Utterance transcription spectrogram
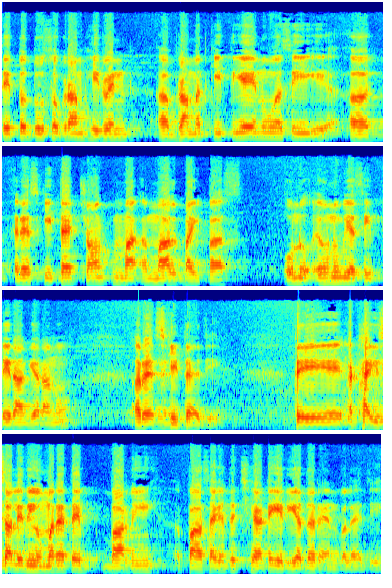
ਤੇ ਤੋਂ 200 ਗ੍ਰਾਮ ਹੀਰੋਇਨ ਬਰਾਮਦ ਕੀਤੀ ਹੈ। ਇਹਨੂੰ ਅਸੀਂ ਅਰੈਸਟ ਕੀਤਾ ਹੈ, ਚੌਂਕ ਮਾਲ ਬਾਈਪਾਸ ਉਹਨੂੰ ਉਹਨੂੰ ਵੀ ਅਸੀਂ 13 11 ਨੂੰ ਅਰੈਸਟ ਕੀਤਾ ਹੈ ਜੀ। ਤੇ 28 ਸਾਲ ਦੀ ਉਮਰ ਹੈ ਤੇ 12ਵੀਂ ਪਾਸ ਹੈਗੇ ਤੇ 66 ਏਰੀਆ ਦਾ ਰਹਿਣ ਵਾਲਾ ਹੈ ਜੀ।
